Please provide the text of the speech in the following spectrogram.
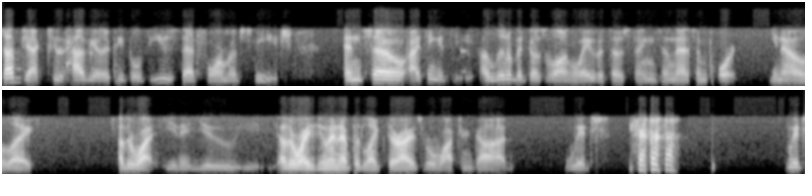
subject to how the other people views that form of speech. And so I think it's a little bit goes a long way with those things, and that's important. You know, like otherwise, you know, you otherwise you end up with like their eyes were watching God, which which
